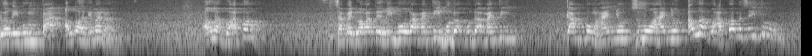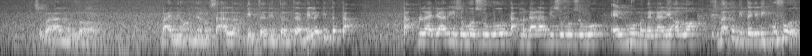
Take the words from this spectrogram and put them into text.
2004 Allah di mana? Allah buat apa? Sampai 200 ribu orang mati Budak-budak mati kampung hanyut, semua hanyut. Allah buat apa masa itu? Subhanallah. Banyaknya masalah kita di tuan Bila kita tak tak belajari sungguh-sungguh, tak mendalami sungguh-sungguh ilmu mengenali Allah, sebab tu kita jadi kufur.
